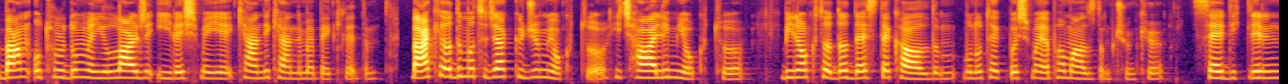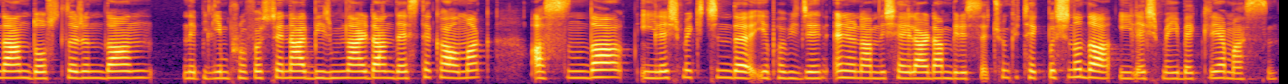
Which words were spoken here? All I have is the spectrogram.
Ben oturdum ve yıllarca iyileşmeyi kendi kendime bekledim. Belki adım atacak gücüm yoktu, hiç halim yoktu. Bir noktada destek aldım. Bunu tek başıma yapamazdım çünkü. Sevdiklerinden, dostlarından, ne bileyim profesyonel birimlerden destek almak aslında iyileşmek için de yapabileceğin en önemli şeylerden birisi. Çünkü tek başına da iyileşmeyi bekleyemezsin.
